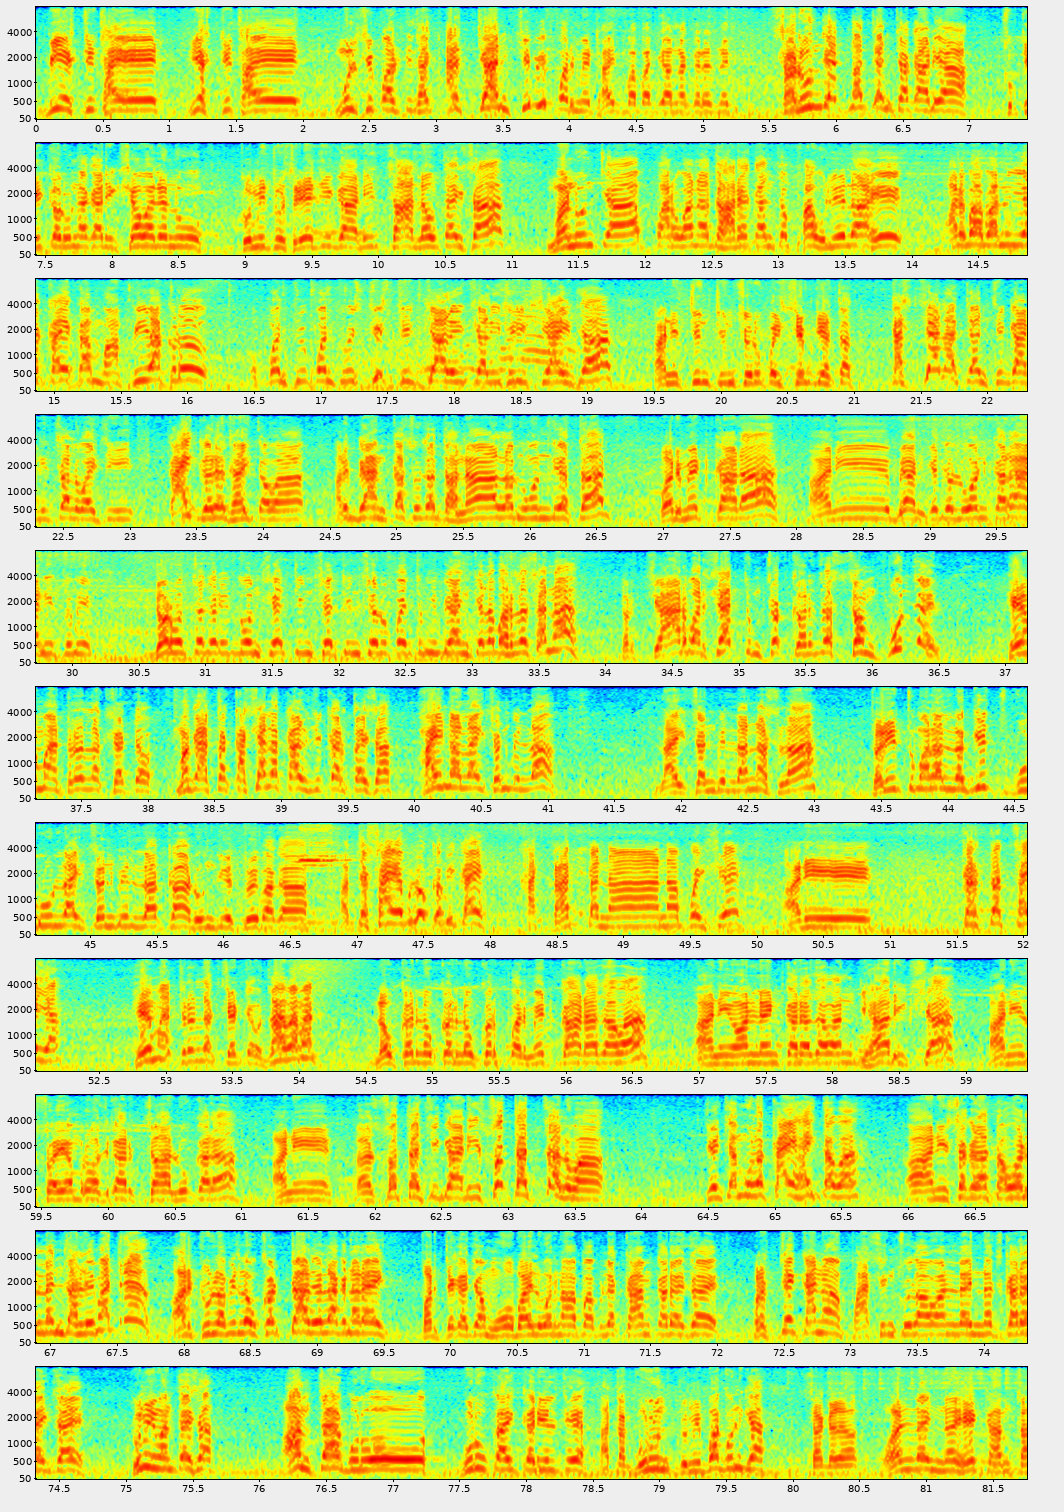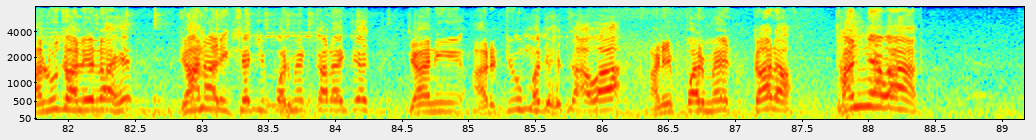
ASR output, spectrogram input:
बी एस टीत आहेत एस टीत आहेत म्युन्सिपाल्टीत आहेत अरे त्यांची बी परमिट आहेत बाबा ज्यांना गरज नाही. चढून देत ना त्यांच्या गाड्या. चुकी करू नका रिक्षावाल्यानो. तुम्ही दुसऱ्याची गाडी चालवतायसा. म्हणून त्या परवाना धारकांचं फावलेलं आहे. अरे बाबांनो एका एका माफियाकडं पंचवीस पंचवीस तीस तीस चाळीस चाळीस रिक्षा आहे त्या आणि तीन तीनशे रुपये शिफ्ट घेतात. कशाला त्यांची गाडी चालवायची? काय गरज आहे तेव्हा? अरे बँका सुद्धा धनाला नोंद देतात. परमिट काढा आणि बँकेचं लोन करा आणि तुम्ही दररोजचं जरी दोनशे तीनशे तीनशे रुपये तुम्ही बँकेला भरलं ना तर चार वर्षात तुमचं कर्ज संपून जाईल. हे मात्र लक्षात ठेवा. मग आता कशाला काळजी करतायसा? हाय ना लायसन बिल्ला? लायसन बिल्ला नसला तरी तुम्हाला लगेच गुरु लायसन बिल्ला काढून देतोय बघा. आता साहेब लोक बी काय खातात का ना ना पैसे? आणि करतात साया. हे मात्र लक्षात ठेवा. जावा मग. लवकर लवकर लवकर परमिट काढा जावा आणि ऑनलाईन करा जावा आणि घ्या रिक्षा आणि स्वयंरोजगार चालू करा आणि स्वतःची गाडी स्वतःच चालवा. त्याच्यामुळं काय आहे तवा? आणि सगळं आता ऑनलाईन झाले मात्र. आरटूला बी लवकर टाळे लागणार आहेत. प्रत्येकाच्या मोबाईलवरनं आपापलं काम करायचं आहे. प्रत्येकानं पासिंग सुद्धा ऑनलाईनच करायचं आहे. तुम्ही म्हणताय सा आमचा गुरु गुरु काय करील ते? आता गुरून तुम्ही बघून घ्या. सगळं ऑनलाईननं हे काम चालू झालेलं आहे. ज्यांना रिक्षाची परमिट काढायची आहे त्यांनी आर टी ओमध्ये जावा आणि परमिट काढा. धन्यवाद!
